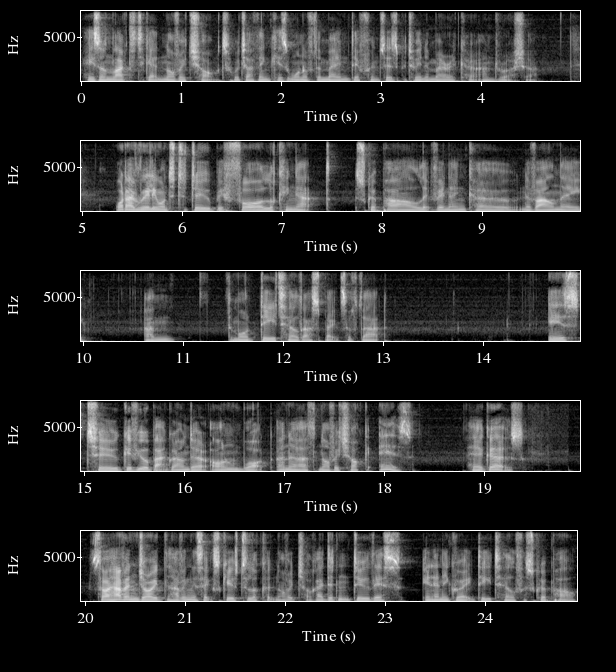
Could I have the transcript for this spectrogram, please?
He's unlikely to get Novichoked, which I think is one of the main differences between America and Russia. What I really wanted to do before looking at Skripal, Litvinenko, Navalny, and the more detailed aspects of that is to give you a backgrounder on what on earth Novichok is. Here goes. So I have enjoyed having this excuse to look at Novichok. I didn't do this in any great detail for Skripal.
